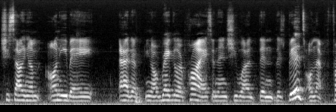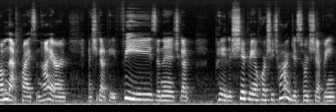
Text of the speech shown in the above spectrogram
she's selling them on eBay at a you know regular price, and then she want then there's bids on that from that price and higher, and she got to pay fees, and then she got to pay the shipping. Of course, she charges for shipping,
